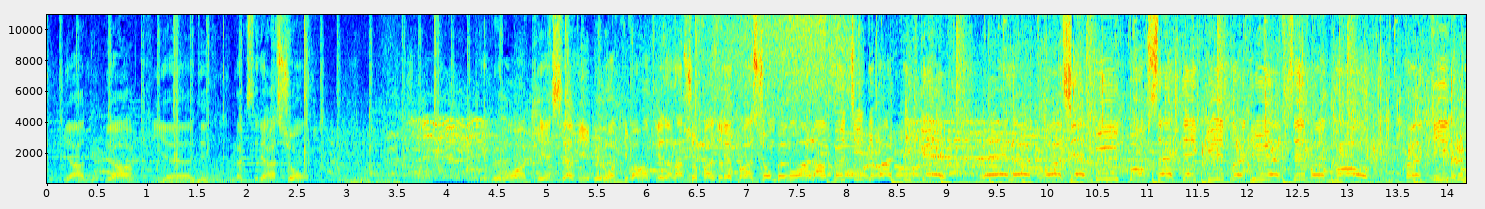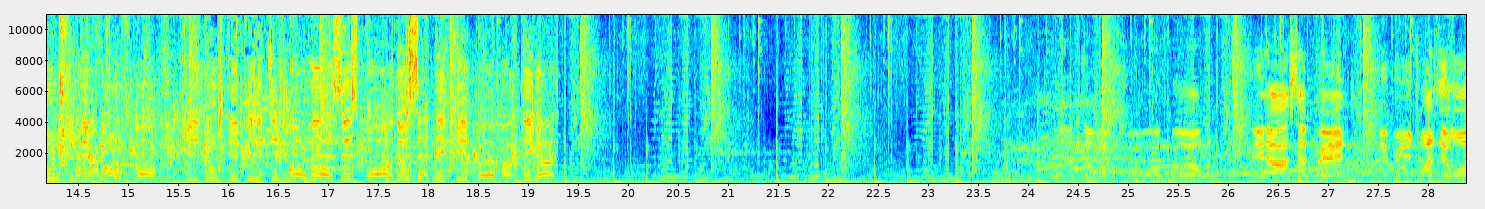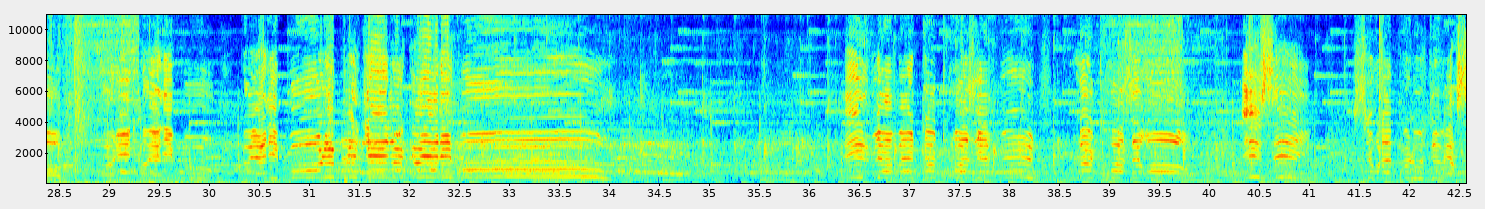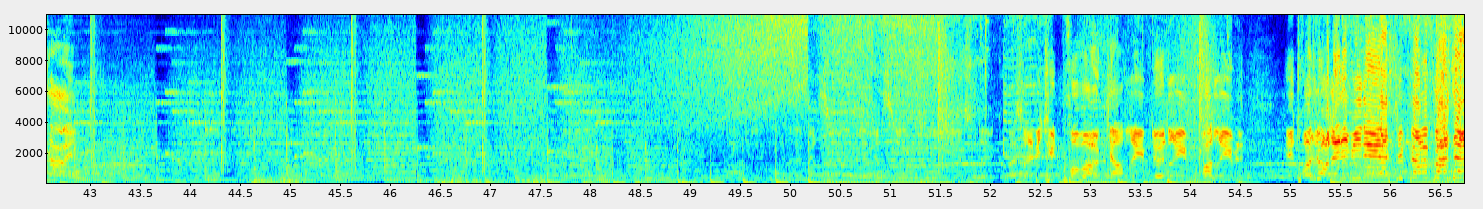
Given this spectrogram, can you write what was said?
Doumbia, Doumbia qui euh, dédouble, l'accélération. Et Benoît qui est servi, Benoît qui va rentrer dans la surface de réparation. Benoît, la petite balle piquée. Et le troisième but pour cette équipe du FC Bordeaux. euh, qui, touche définitivement, qui touche définitivement les espoirs de cette équipe euh, Koyalipou. Koyalipou, le piqué de Koyalipou. Il vient mettre le troisième but. Le 3-0. Ici, sur la pelouse de Versailles. À son habitude, provoque un dribble, deux dribbles, trois dribbles. Les trois joueurs éliminés, la superbe passe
